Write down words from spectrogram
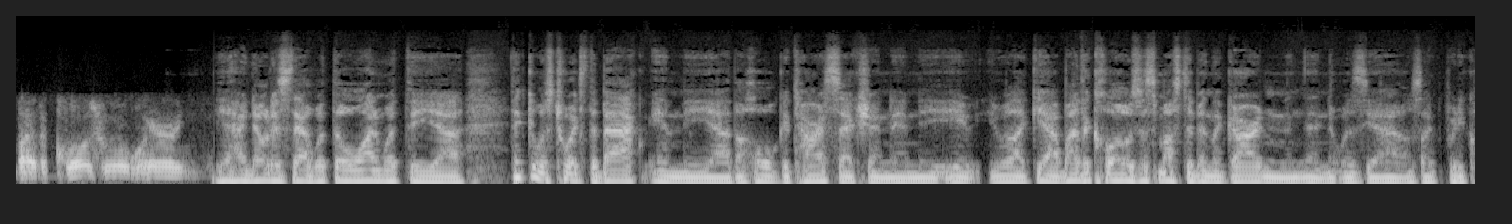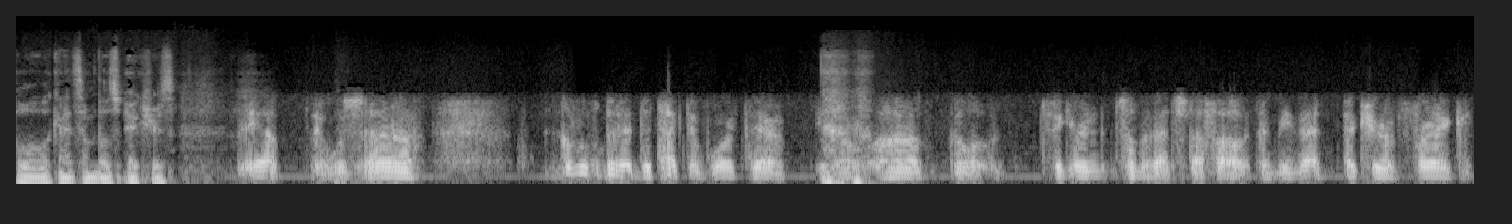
by the clothes we were wearing. Yeah, I noticed that with the one with the, uh, I think it was towards the back in the uh, the whole guitar section, and you, you were like, yeah, by the clothes, this must have been the garden, and then it was, yeah, it was like pretty cool looking at some of those pictures. Yeah, it was uh, a little bit of detective work there, you know, uh, go- figuring some of that stuff out. I mean, that picture of Frank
